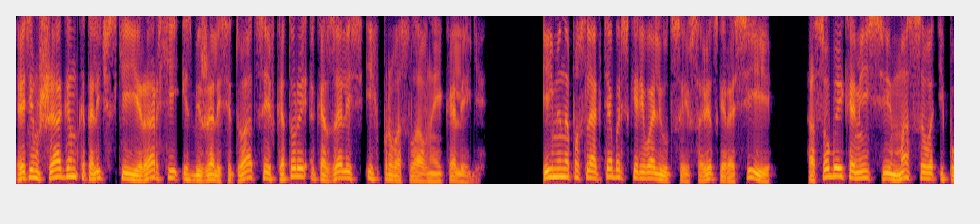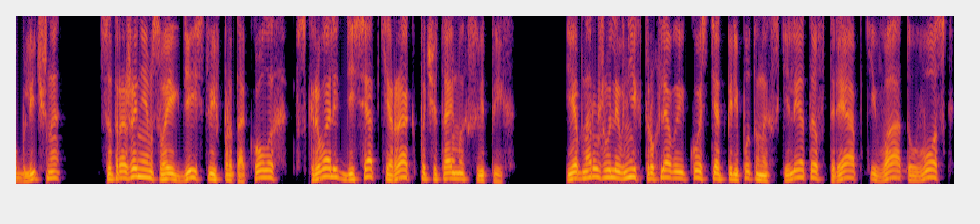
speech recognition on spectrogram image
Этим шагом католические иерархи избежали ситуации, в которой оказались их православные коллеги. Именно после Октябрьской революции в Советской России Особые комиссии массово и публично, с отражением своих действий в протоколах, вскрывали десятки рак почитаемых святых и обнаруживали в них трухлявые кости от перепутанных скелетов, тряпки, вату, воск,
